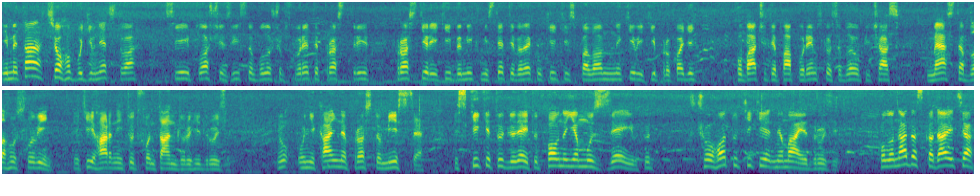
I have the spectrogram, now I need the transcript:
І мета цього будівництва цієї площі, звісно, було, щоб створити простір, простір, який би міг вмістити велику кількість паломників, які проходять побачити папу римського, особливо під час места благословінь. Який гарний тут фонтан, дорогі друзі. Ну, унікальне просто місце. І скільки тут людей, тут повно є музеїв, тут чого тут тільки немає, друзі. Колонада складається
